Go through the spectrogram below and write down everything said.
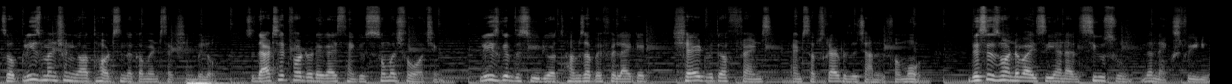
So please mention your thoughts in the comment section below. So that's it for today guys, thank you so much for watching. Please give this video a thumbs up if you like it, share it with your friends and subscribe to the channel for more. This is Wonder and I'll see you soon in the next video.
